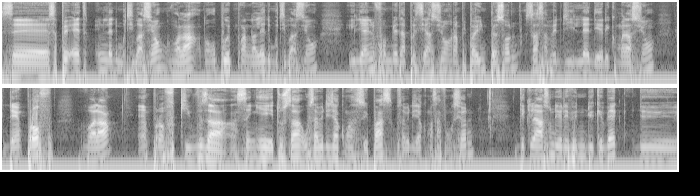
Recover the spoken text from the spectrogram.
ça peut être une lettre de motivation voilà. Donc vous pouvez prendre la lettre de motivation. Il y a une formulaire d'appréciation remplie par une personne. Ça ça veut dire lettre de recommandation d'un prof voilà. Un prof qui vous a enseigné tout ça. Vous savez déjà comment ça se passe. Vous savez déjà comment ça fonctionne. Déclaration des revenus du Québec de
